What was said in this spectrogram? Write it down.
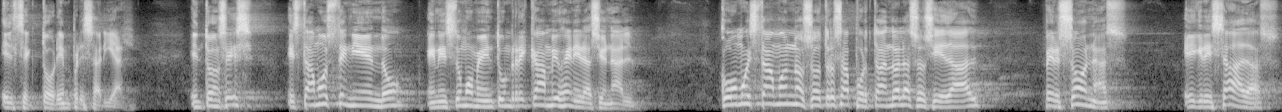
el sector empresarial. Entonces, estamos teniendo en este momento un recambio generacional. ¿Cómo estamos nosotros aportando a la sociedad personas egresadas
